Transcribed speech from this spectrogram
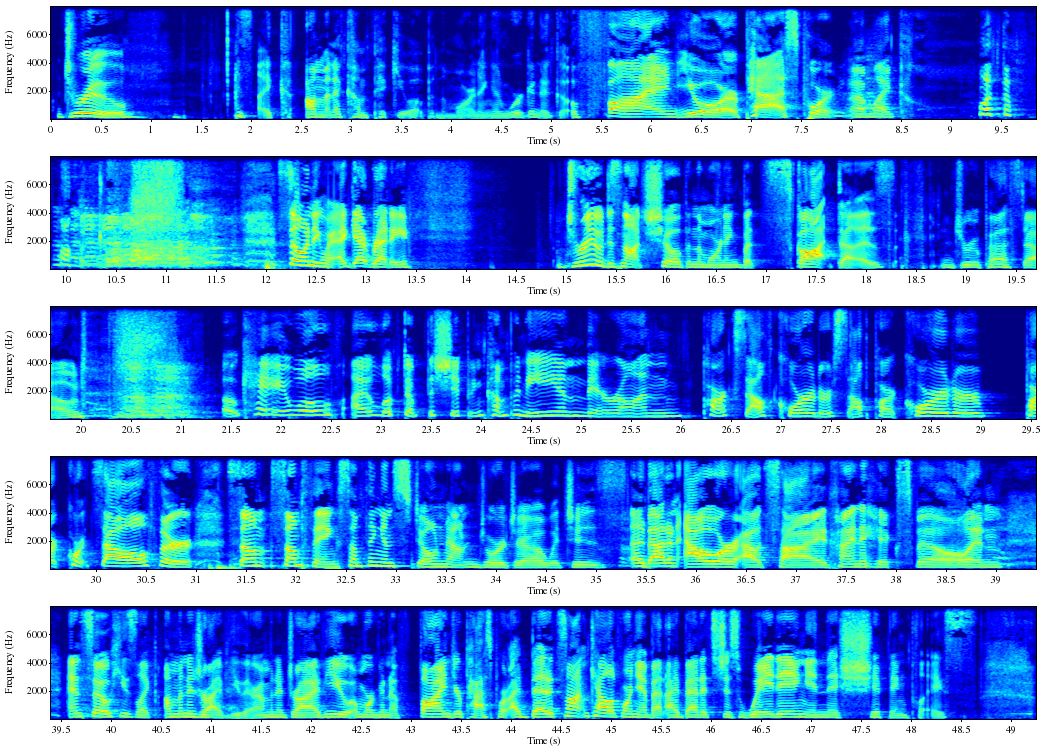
Drew is like, I'm going to come pick you up in the morning and we're going to go find your passport. I'm like, what the fuck? so anyway, I get ready. Drew does not show up in the morning, but Scott does. Drew passed out. okay, well, I looked up the shipping company and they're on Park South Court or South Park Court or Park Court South or some something, something in Stone Mountain, Georgia, which is about an hour outside, kind of Hicksville and and so he's like, I'm going to drive you there. I'm going to drive you and we're going to find your passport. I bet it's not in California. I bet, I bet it's just waiting in this shipping place.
